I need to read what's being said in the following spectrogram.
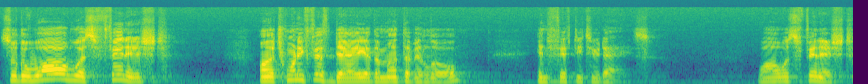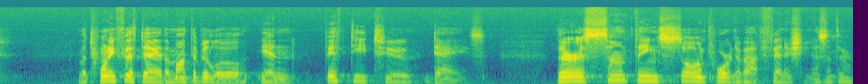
So the wall was finished on the 25th day of the month of Elul in 52 days. Wall was finished on the 25th day of the month of Elul in 52 days. There is something so important about finishing, isn't there?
